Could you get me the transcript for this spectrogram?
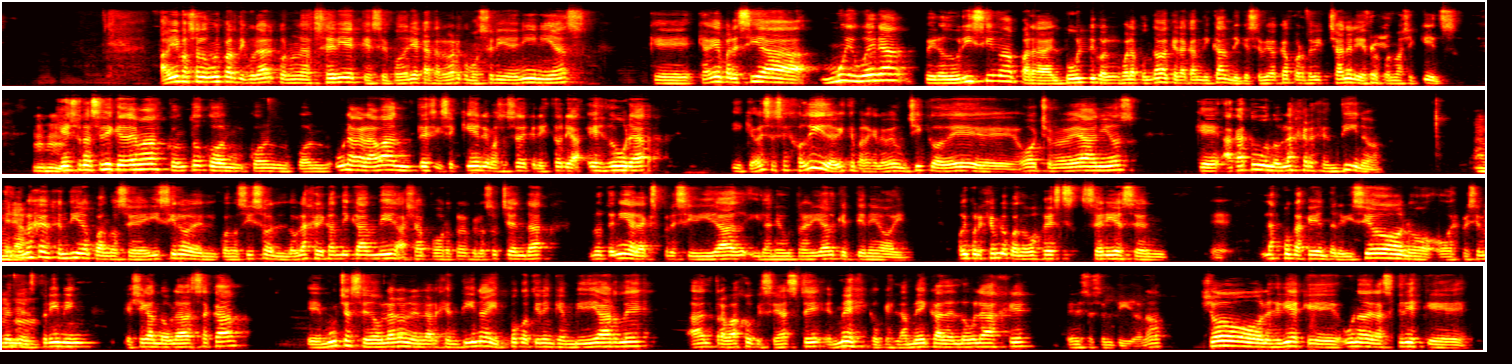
A mí me pasó algo muy particular con una serie que se podría catalogar como serie de niñas, que, que a mí me parecía muy buena, pero durísima para el público al cual apuntaba, que era Candy Candy, que se vio acá por The Big Channel y después Sí. por Magic Kids. Que es una serie que además contó con, con- con un agravante, si se quiere, más allá de que la historia es dura y que a veces es jodida, ¿viste? Para que lo vea un chico de 8 o 9 años, que acá tuvo un doblaje argentino. Ah, El doblaje argentino, cuando se, hicieron el, cuando se hizo el doblaje de Candy Candy, allá por creo que los 80, no tenía la expresividad y la neutralidad que tiene hoy. Hoy, por ejemplo, cuando vos ves series en eh, las pocas que hay en televisión o, o especialmente en streaming que llegan dobladas acá, eh, muchas se doblaron en la Argentina y poco tienen que envidiarle al trabajo que se hace en México, que es la meca del doblaje en ese sentido, ¿no? Yo les diría que una de las series que,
